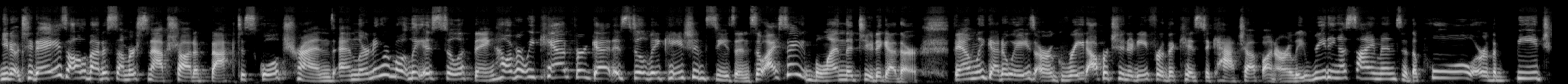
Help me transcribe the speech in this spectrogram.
You know, today is all about a summer snapshot of back to school trends and learning remotely is still a thing. However, we can't forget it's still vacation season. So I say blend the two together. Family getaways are a great opportunity for the kids to catch up on early reading assignments at the pool or the beach.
